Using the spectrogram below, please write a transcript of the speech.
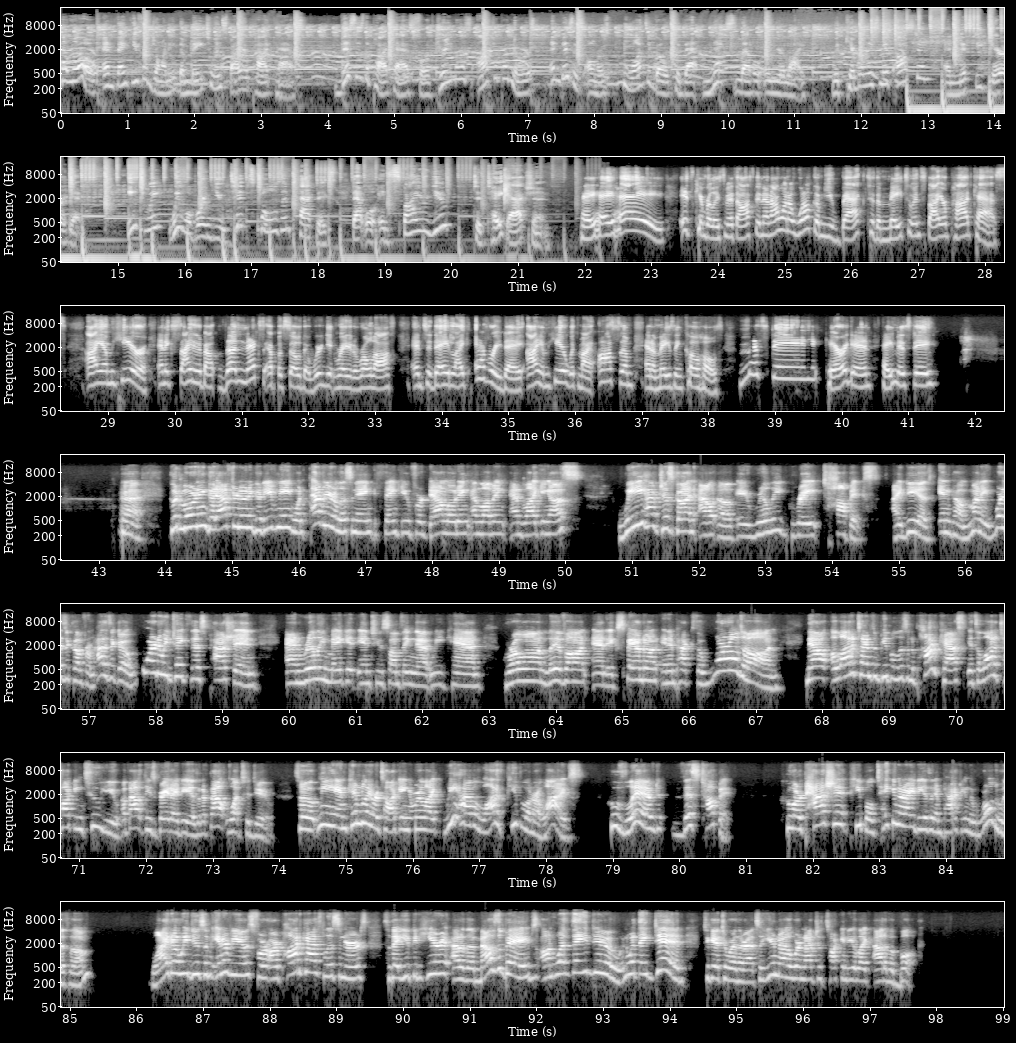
Hello, and thank you for joining the Made to Inspire podcast. This is the podcast for dreamers, entrepreneurs, and business owners who want to go to that next level in your life with Kimberly Smith Austin and Misty Kerrigan. Each week, we will bring you tips, tools, and tactics that will inspire you to take action. Hey, hey, hey, it's Kimberly Smith Austin, and I want to welcome you back to the Made to Inspire podcast. I am here and excited about the next episode that we're getting ready to roll off. And today, like every day, I am here with my awesome and amazing co host, Misty Kerrigan. Hey, Misty. Uh, good morning, good afternoon, and good evening. Whenever you're listening, thank you for downloading and loving and liking us. We have just gotten out of a really great topics, ideas, income, money. Where does it come from? How does it go? Where do we take this passion and really make it into something that we can grow on, live on, and expand on and impact the world on? Now, a lot of times when people listen to podcasts, it's a lot of talking to you about these great ideas and about what to do. So, me and Kimberly were talking, and we're like, we have a lot of people in our lives who've lived this topic, who are passionate people taking their ideas and impacting the world with them. Why don't we do some interviews for our podcast listeners so that you could hear it out of the mouths of babes on what they do and what they did to get to where they're at? So you know we're not just talking to you like out of a book.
